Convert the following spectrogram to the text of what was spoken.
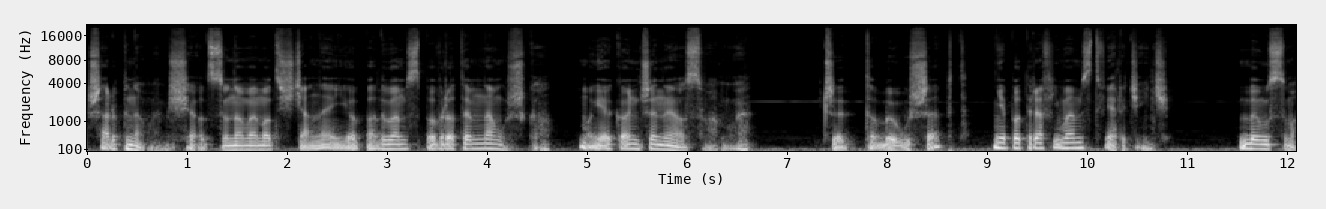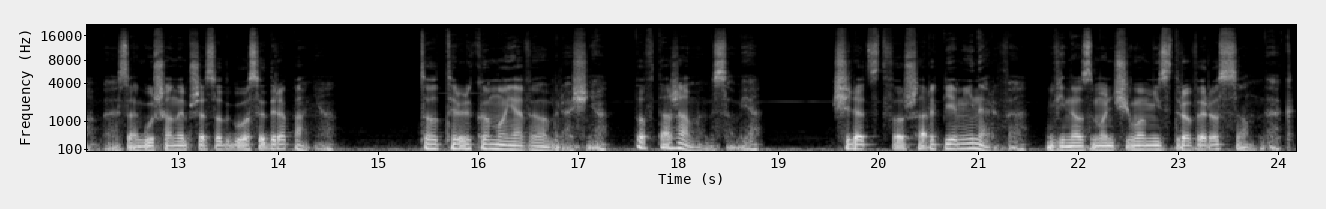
Szarpnąłem się, odsunąłem od ściany i opadłem z powrotem na łóżko. Moje kończyny osłabły. Czy to był szept? Nie potrafiłem stwierdzić. Był słaby, zagłuszony przez odgłosy drapania. To tylko moja wyobraźnia. Powtarzałem sobie. Śledztwo szarpie mi nerwę. Wino zmąciło mi zdrowy rozsądek.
